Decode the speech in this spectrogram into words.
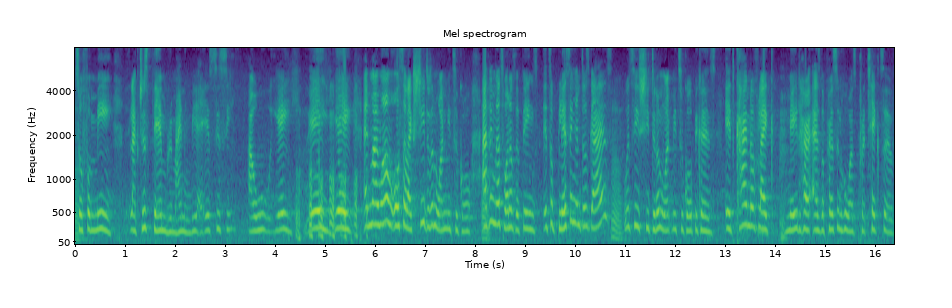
So for me, like just them reminding me, hey, Sissy, Ow, yay, yay, yay. And my mom also, like, she didn't want me to go. I think that's one of the things. It's a blessing in disguise. Would see she didn't want me to go because it kind of like made her as the person who was protective.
